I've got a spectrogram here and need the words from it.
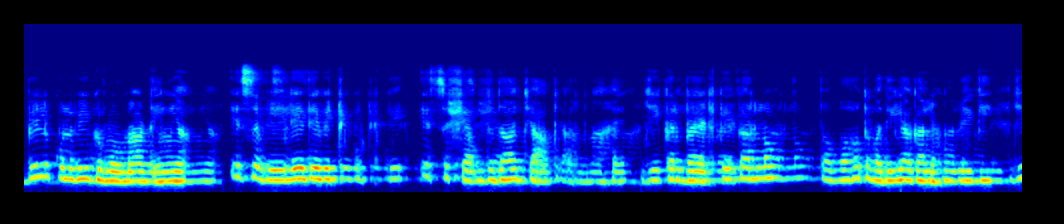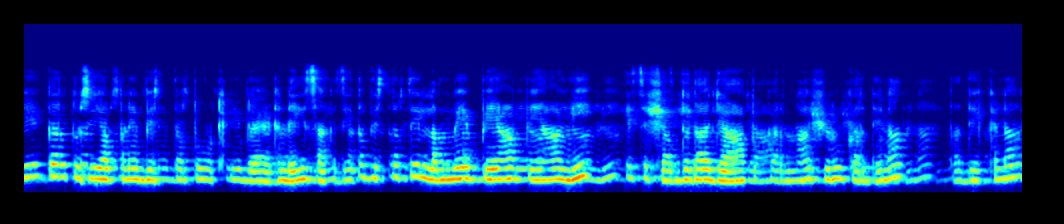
ਬਿਲਕੁਲ ਵੀ ਗਵਾਉਣਾ ਨਹੀਂ ਆ। ਇਸ ਵੇਲੇ ਦੇ ਵਿੱਚ ਉੱਠ ਕੇ ਇਸ ਸ਼ਬਦ ਦਾ ਜਾਪ ਕਰਨਾ ਹੈ। ਜੇਕਰ ਬੈਠ ਕੇ ਕਰ ਲਓ, ਤਾਂ ਬਹੁਤ ਵਧੀਆ ਗੱਲ ਹੋਵੇਗੀ। ਜੇਕਰ ਤੁਸੀਂ ਆਪਣੇ ਬਿਸਤਰ ਤੋਂ ਉੱਠ ਕੇ ਬੈਠ ਨਹੀਂ ਸਕਦੇ, ਤਾਂ ਬਿਸਤਰ ਤੇ ਲੰਮੇ ਪਿਆ ਪਿਆ ਵੀ ਇਸ ਸ਼ਬਦ ਦਾ ਜਾਪ ਕਰਨਾ ਸ਼ੁਰੂ ਕਰ ਦੇਣਾ। ਤਾਂ ਦੇਖਣਾ,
